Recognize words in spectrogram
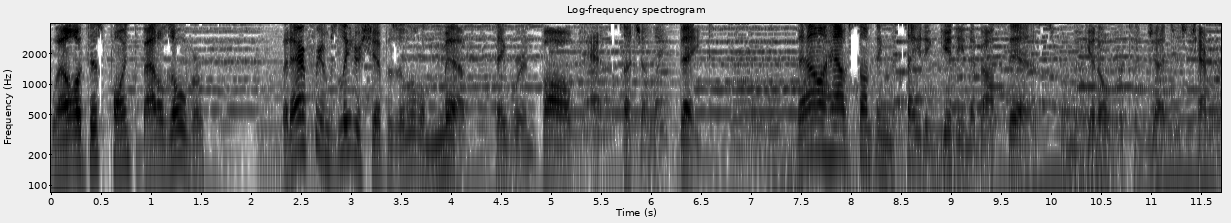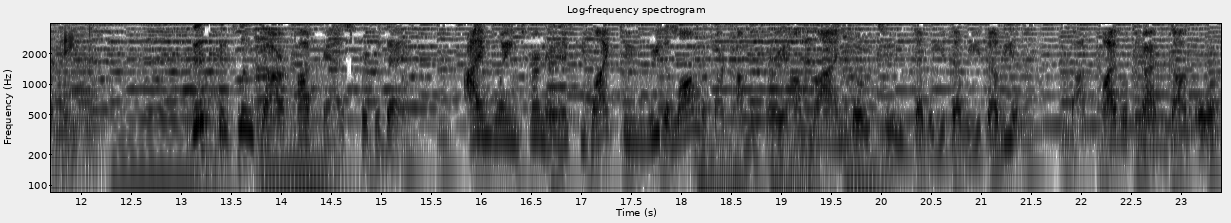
Well, at this point, the battle's over, but Ephraim's leadership is a little miffed that they were involved at such a late date. They'll have something to say to Gideon about this when we get over to Judges chapter 8. This concludes our podcast for today. I'm Wayne Turner, and if you'd like to read along with our commentary online, go to www.bibletrack.org.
